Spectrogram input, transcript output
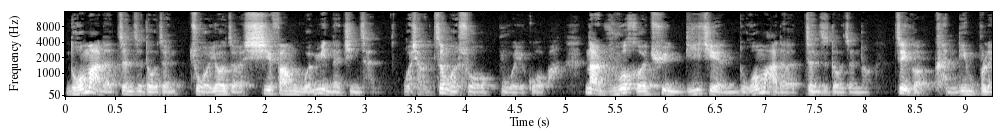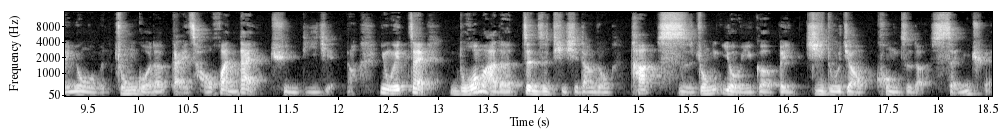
罗马的政治斗争左右着西方文明的进程，我想这么说不为过吧？那如何去理解罗马的政治斗争呢？这个肯定不能用我们中国的改朝换代去理解啊，因为在罗马的政治体系当中，它始终有一个被基督教控制的神权。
